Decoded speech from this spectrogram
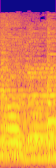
your life.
